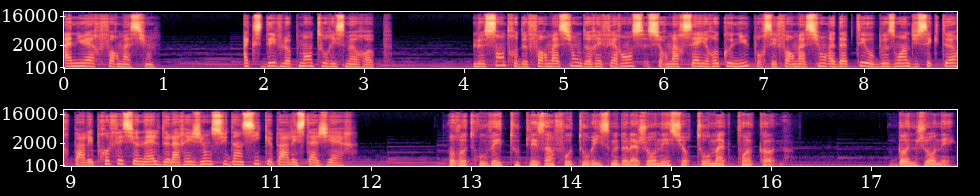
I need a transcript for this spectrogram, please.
Annuaire formation. Axe développement Tourisme Europe. Le centre de formation de référence sur Marseille reconnu pour ses formations adaptées aux besoins du secteur par les professionnels de la région sud ainsi que par les stagiaires. Retrouvez toutes les infos tourisme de la journée sur tourmag.com. Bonne journée.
